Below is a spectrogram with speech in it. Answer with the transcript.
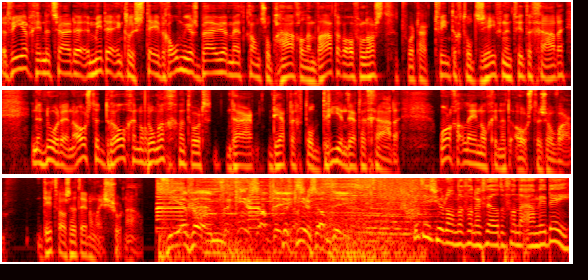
Het weer in het zuiden en midden enkele stevige onweersbuien... met kans op hagel- en wateroverlast. Het wordt daar 20 tot 27 graden. In het noorden en oosten droog en zonnig. Het wordt daar 30 tot 33 graden. Morgen alleen nog in het oosten zo warm. Dit was het NOS Journaal. ZFM, verkeersupdate. verkeersupdate. Dit is Jolanda van der Velde van de ANWB.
